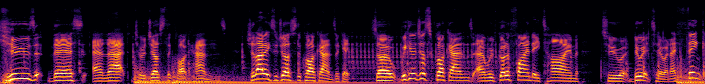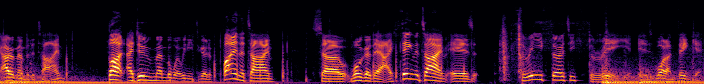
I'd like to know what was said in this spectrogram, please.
Use this and that to adjust the clock hands. Should Alex adjust the clock hands? Okay, so we can adjust the clock hands and we've got to find a time to do it to. And I think I remember the time, but I do remember where we need to go to find the time. So we'll go there. I think the time is 3.33 is what I'm thinking.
